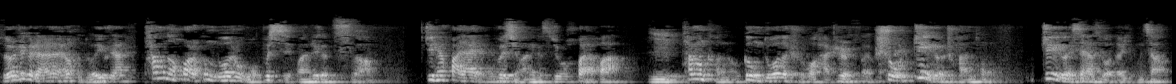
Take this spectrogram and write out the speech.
所以说这个展览有很多艺术家，他们的画更多是我不喜欢这个词啊，这些画家也不会喜欢那个词，就是坏画。嗯他们可能更多的时候还是受这个传统、这个线索的影响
